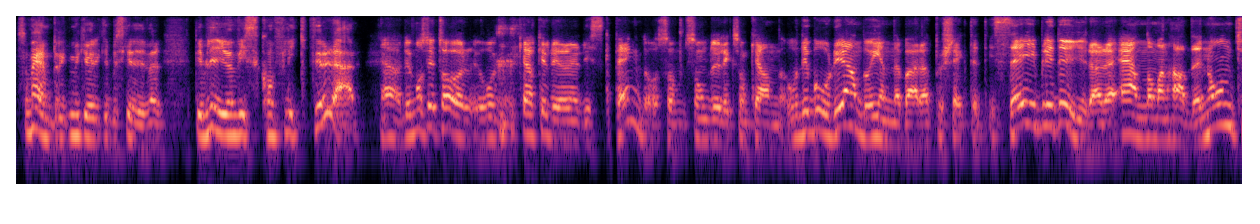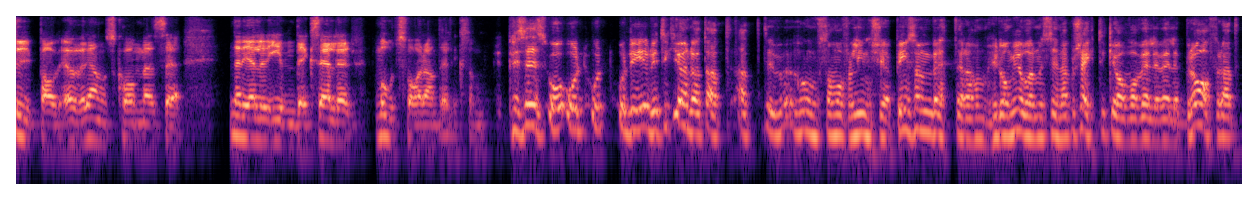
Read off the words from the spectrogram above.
som Henrik mycket riktigt beskriver. Det blir ju en viss konflikt i det där. Ja, du måste ju ta och kalkylera en riskpeng då som, som du liksom kan och det borde ju ändå innebära att projektet i sig blir dyrare än om man hade någon typ av överenskommelse när det gäller index eller motsvarande. Liksom. Precis, och, och, och, och det, det, tycker jag ändå att, att, att hon som var från Linköping som berättade om hur de jobbar med sina projekt tycker jag var väldigt, väldigt bra. För att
